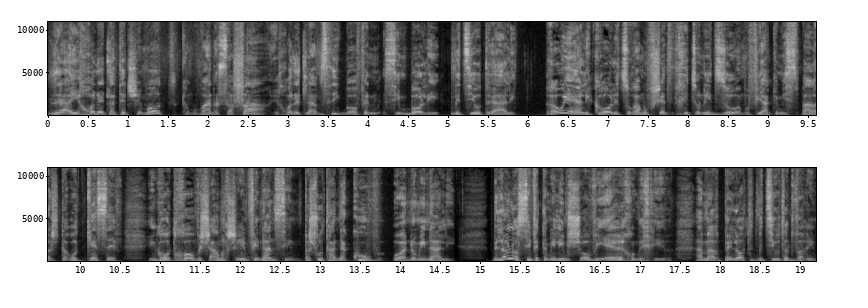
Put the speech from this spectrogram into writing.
זה היכולת לתת שמות, כמובן השפה, יכולת להמשיג באופן סימבולי מציאות ריאלית. ראוי היה לקרוא לצורה מופשטת חיצונית זו, המופיעה כמספר על שטרות כסף, אגרות חוב ושאר מכשירים פיננסיים, פשוט הנקוב או הנומינלי, בלא להוסיף את המילים שווי, ערך או מחיר, המערפלות את מציאות הדברים.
